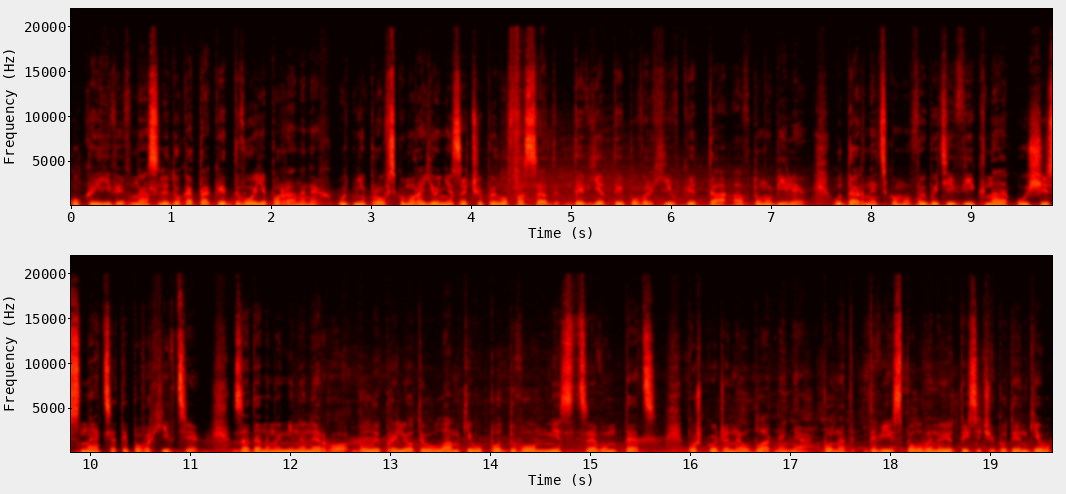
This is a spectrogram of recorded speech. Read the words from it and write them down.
У Києві внаслідок атаки двоє поранених. У Дніпровському районі зачепило фасад дев'ятиповерхівки та автомобілі. У Дарницькому вибиті вікна у 16-поверхівці. За даними Міненерго, були прильоти уламків по двом місцевим ТЕЦ. Пошкоджене обладнання. Понад дві з половиною тисячі будинків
